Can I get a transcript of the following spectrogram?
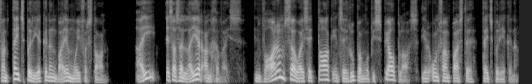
van tydsberekening baie mooi verstaan. Hy is as 'n leier aangewys. En waarom sou hy sy taak en sy roeping op die spel plaas deur onvanpaste tydsberekening?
